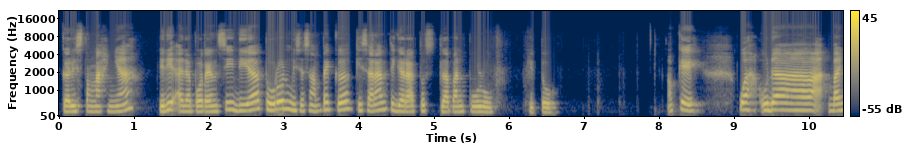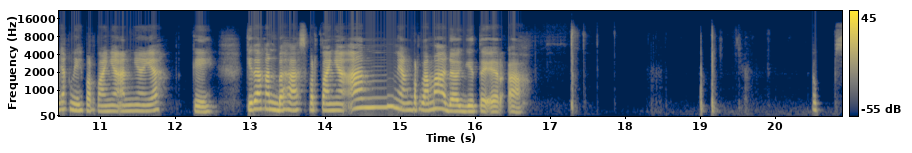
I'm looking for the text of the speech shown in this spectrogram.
garis tengahnya. Jadi ada potensi dia turun bisa sampai ke kisaran 380 gitu. Oke. Wah udah banyak nih pertanyaannya ya. Oke. Kita akan bahas pertanyaan yang pertama ada GTRA Ups.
